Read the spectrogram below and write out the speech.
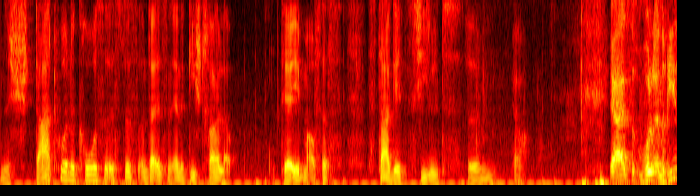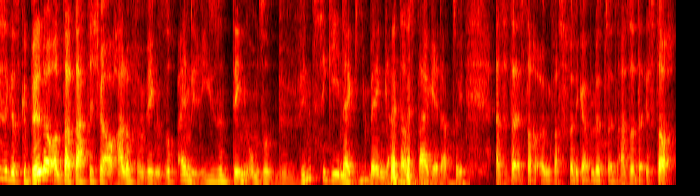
Eine Statue, eine große ist es und da ist ein Energiestrahl der eben auf das Stargate zielt. Ähm, ja. Ja, es ist wohl ein riesiges Gebilde und da dachte ich mir auch, hallo, von wegen so ein Riesending, um so winzige Energiemengen an das Stargate abzugeben. Also da ist doch irgendwas völliger Blödsinn. Also da ist doch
